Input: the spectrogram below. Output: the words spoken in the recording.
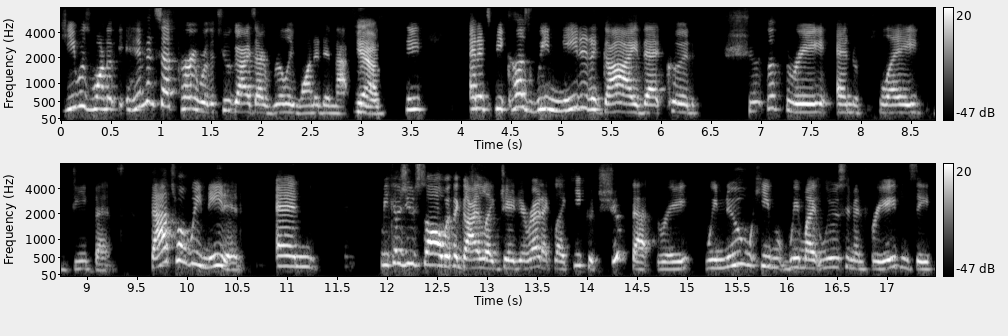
he was one of him and Seth Curry were the two guys I really wanted in that free Yeah. agency. and it's because we needed a guy that could shoot the three and play defense. That's what we needed, and because you saw with a guy like JJ Redick, like he could shoot that three. We knew he we might lose him in free agency,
